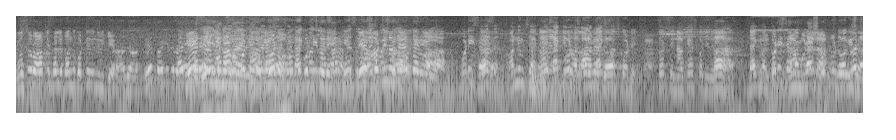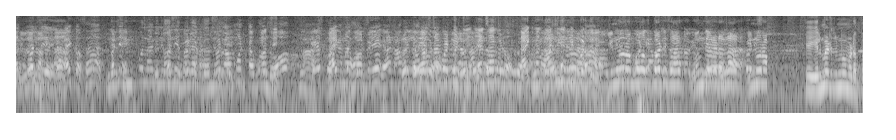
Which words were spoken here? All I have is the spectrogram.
ಹೊಸೂರು ಆಫೀಸಲ್ಲಿ ಬಂದು ಕೊಟ್ಟಿದ್ದು ನಿಮಗೆ ಸರ್ ಒಂದ್ ನಿಮಿಷ ಕೊಡಿ ತೋರಿಸಿ ನಾವು ಸರ್ ಇನ್ನೂರ ಹೆಲ್ಮೆಟ್ ರಿಮೂವ್ ಮಾಡಪ್ಪ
